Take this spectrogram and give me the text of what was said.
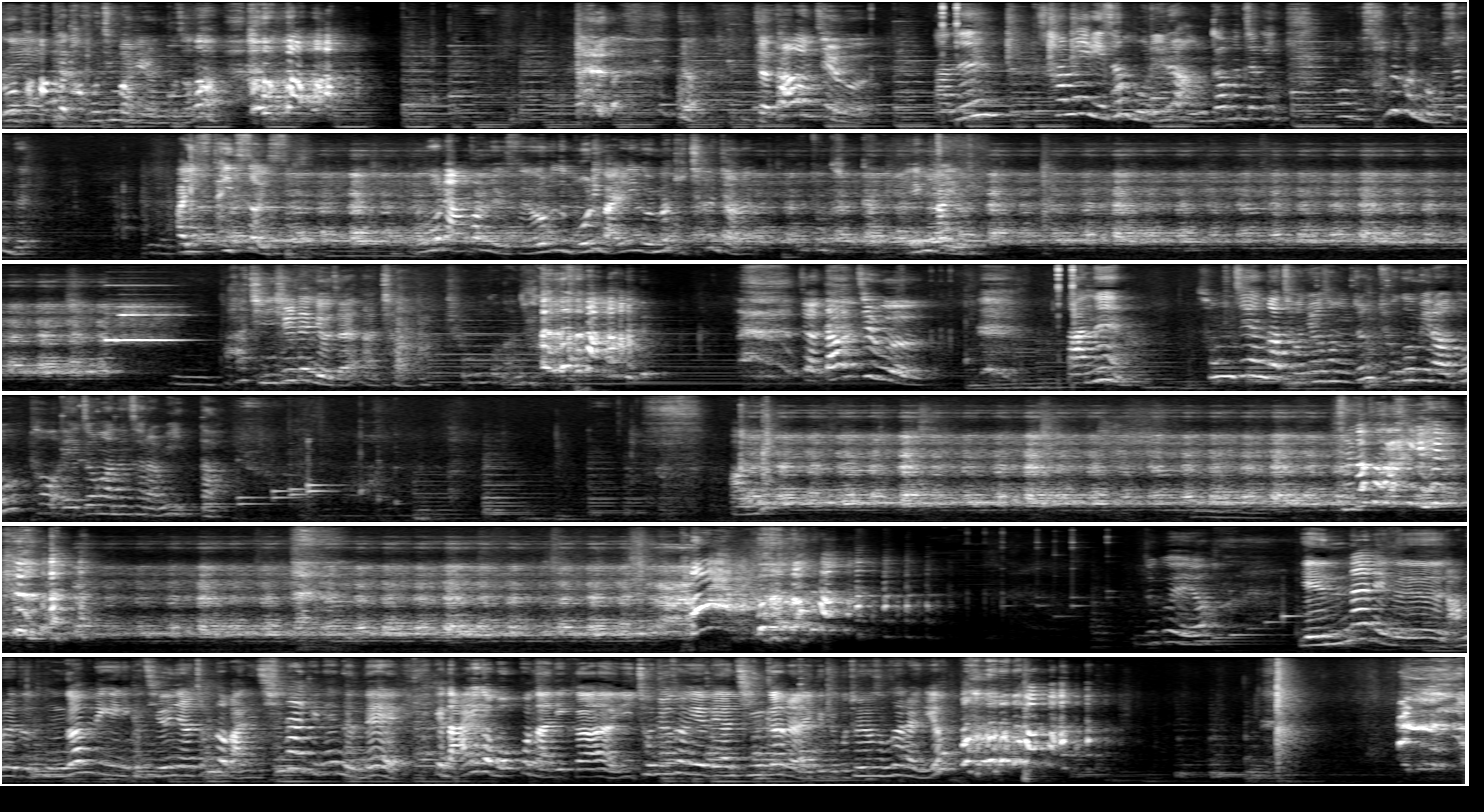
너 네. 앞에 다 거짓말이라는 거잖아. 자, 자 다음 질문. 나는 3일 이상 머리를 안 감은 적이 있다. 아, 근데 3일까지 너무 센데. 아 있, 있어 있어. 머리 안 감겨 있어. 여러분들 머리 말린 게 얼마나 귀찮은지 알아요? 좀 가까이. 여기 아 여기. 아 진실된 여자야 난 참. 좋은 건 아니고. 자 다음 질문. 나는 송지은과 전효성 중 조금이라도 더 애정하는 사람이 있다. 아니. 둘다 사랑해. 누구예요? 옛날에는 아무래도 동갑내기니까 지은이랑 좀 더 많이 친하긴 했는데 나이가 먹고 나니까 이 전효성에 대한 진가를 알게 되고 전효성 사랑해요?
